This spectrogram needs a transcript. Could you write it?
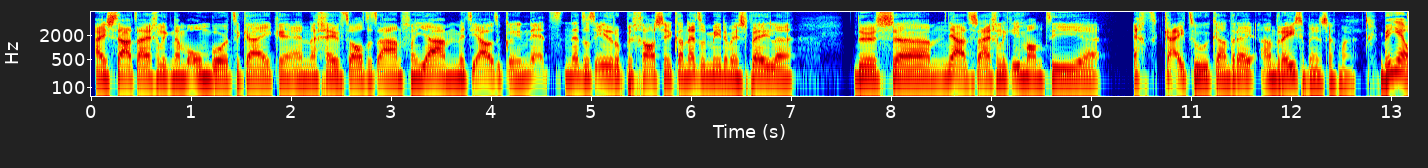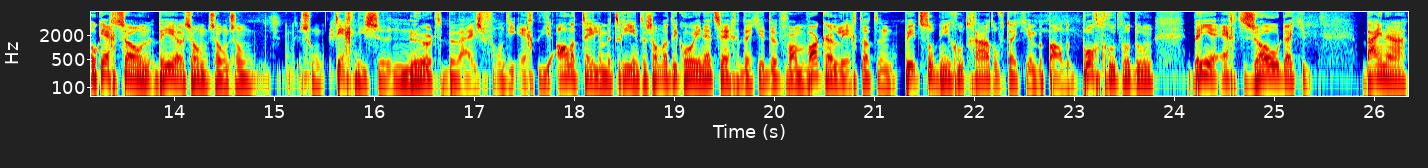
hij staat eigenlijk naar mijn onboard te kijken. En geeft altijd aan van ja, met die auto kan je net, net wat eerder op je gas. Je kan net wat meer ermee spelen. Dus ehm, ja, het is eigenlijk iemand die eh, echt kijkt hoe ik aan het, ra- aan het racen ben, zeg maar. Ben jij ook echt zo'n zo'n zo'n zo'n zo'n technische nerd bewijs van die echt die alle telemetrie interessant? Want ik hoor je net zeggen dat je ervan wakker ligt dat een pitstop niet goed gaat of dat je een bepaalde bocht goed wil doen. Ben je echt zo dat je bijna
